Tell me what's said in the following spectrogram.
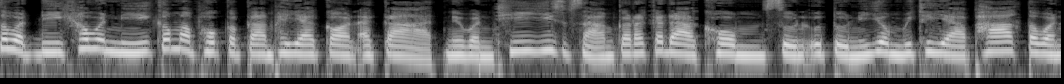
สวัสดีค่ะวันนี้ก็มาพบกับการพยากรณ์อากาศในวันที่ 23 กรกฎาคม ศูนย์อุตุนิยมวิทยาภาคตะวัน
